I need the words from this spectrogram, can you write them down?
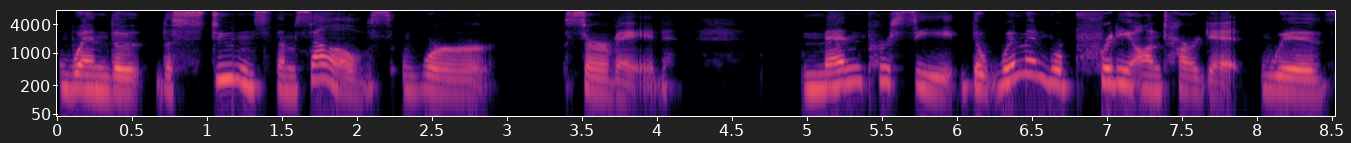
when the the students themselves were surveyed men perceive the women were pretty on target with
